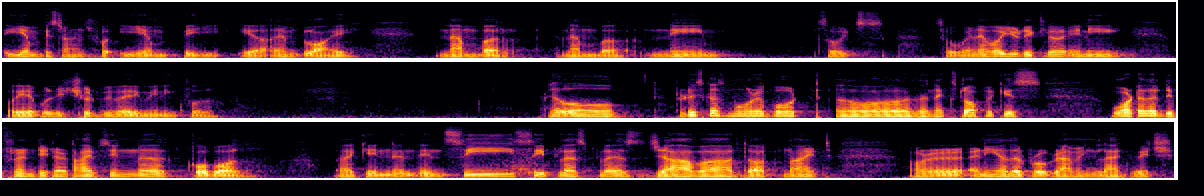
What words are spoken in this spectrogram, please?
Emp stands for emp yeah, employee number number name. So it's so whenever you declare any variable it should be very meaningful so to discuss more about uh, the next topic is what are the different data types in uh, COBOL? Like in, in, C, C++, Java, .NET or any other programming language.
